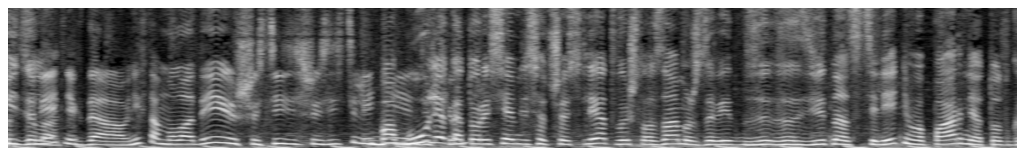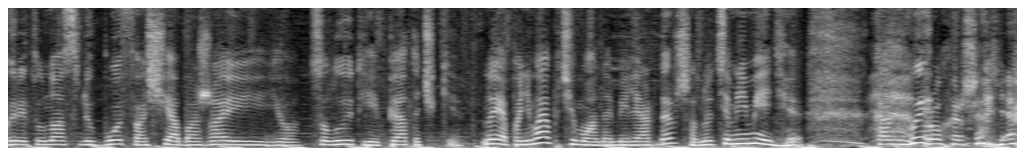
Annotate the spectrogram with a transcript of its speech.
видела. 90-летних, да, у них там молодые 60-летние Бабуля, девчонки. которой 76 лет, вышла замуж за за за 19-летнего парня. Тот говорит, у нас любовь, вообще обожаю ее. Целует ей пяточки. Ну, я понимаю, почему она миллиардерша, но тем не менее. Как бы... Прохор Шаня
